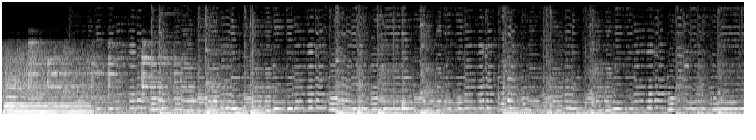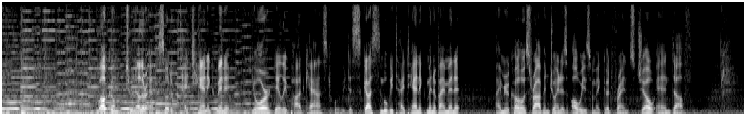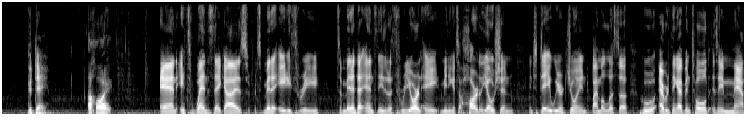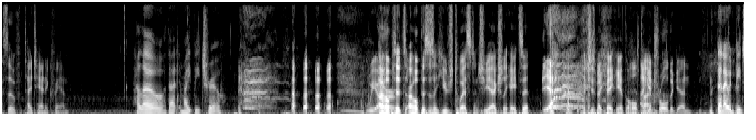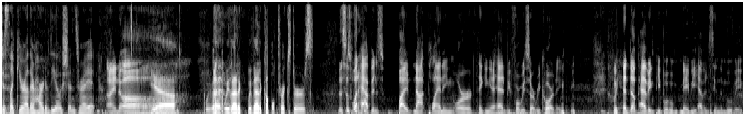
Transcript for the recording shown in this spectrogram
Welcome to another episode of Titanic Minute, your daily podcast where we discuss the movie Titanic minute by minute. I'm your co host, Robin, joined as always by my good friends, Joe and Duff. Good day. Ahoy. And it's Wednesday, guys. It's minute 83. It's a minute that ends in either a 3 or an 8, meaning it's a heart of the ocean. And today we are joined by Melissa, who everything I've been told is a massive Titanic fan. Hello, that might be true. We are. I hope it's. I hope this is a huge twist, and she actually hates it, Yeah. and she's been faking it the whole I time. get trolled again. Then I would be just like your other heart of the oceans, right? I know. Yeah. We've had we've had a, we've had a couple tricksters. This is what happens by not planning or thinking ahead before we start recording. we end up having people who maybe haven't seen the movie.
